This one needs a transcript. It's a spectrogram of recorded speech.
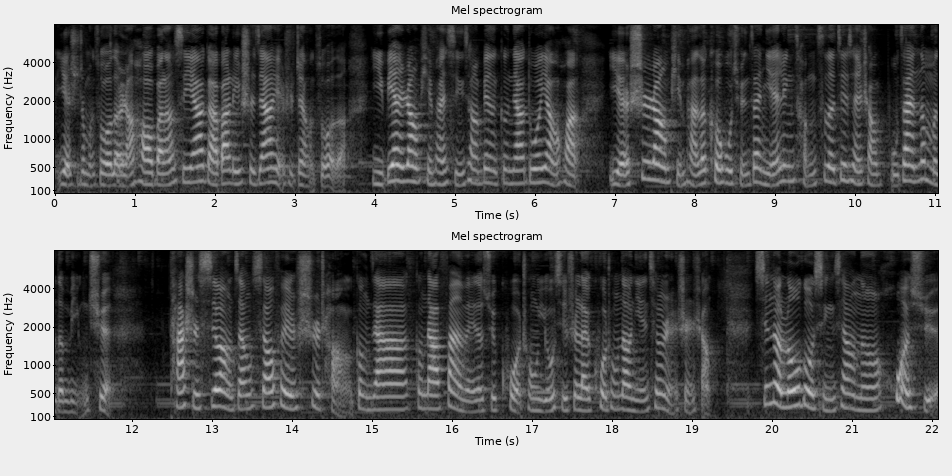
也是这么做的，然后 Balenciaga 巴黎世家也是这样做的，以便让品牌形象变得更加多样化，也是让品牌的客户群在年龄层次的界限上不再那么的明确。它是希望将消费市场更加更大范围的去扩充，尤其是来扩充到年轻人身上。新的 logo 形象呢，或许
